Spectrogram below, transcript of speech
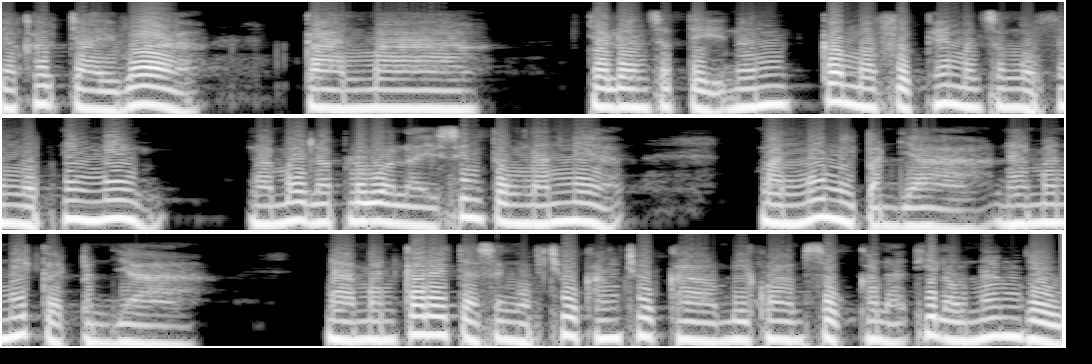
จะเข้าใจว่าการมาเจริญสตินั้นก็มาฝึกให้มันสงบสงบนิ่งๆนะไม่รับรู้อะไร ซึ่งตรงนั้นเนี่ยมันไม่มีปัญญานะมันไม่เกิดปัญญานะมันก็ได้แต่สงบชั่วครั้งชั่วคราวมีความสุขขณะที่เรานั่งอยู่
